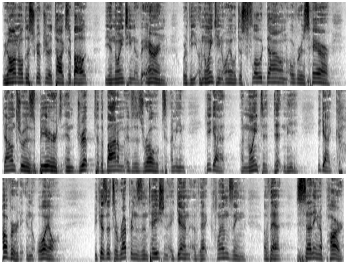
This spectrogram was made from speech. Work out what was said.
We all know the scripture that talks about the anointing of Aaron, where the anointing oil just flowed down over his hair down through his beard and dripped to the bottom of his robes. I mean, he got anointed, didn't he? He got covered in oil because it's a representation, again, of that cleansing, of that setting apart,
